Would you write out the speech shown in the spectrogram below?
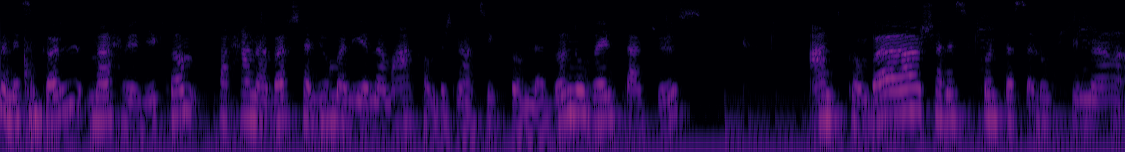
عسلامة الناس الكل مرحبا بكم فرحانة برشا اليوم اللي أنا معاكم باش نعطيكم لا بون نوفيل تاع جوس عندكم برشا ناس الكل تسألوا فينا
